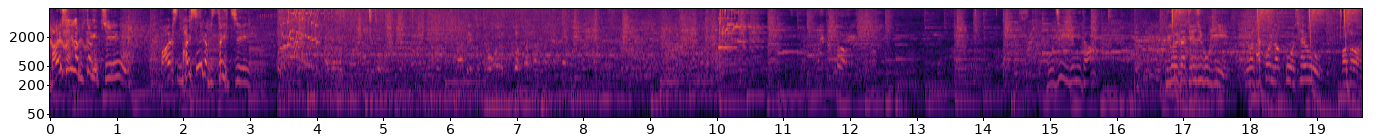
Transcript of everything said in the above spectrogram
맛있으니까 비싸겠지. 맛있, 맛있으니까 비싸겠지. 뭐지 이름이 다? 이거 일단 돼지고기. 이거 닭고기 갖고 새우 버섯.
